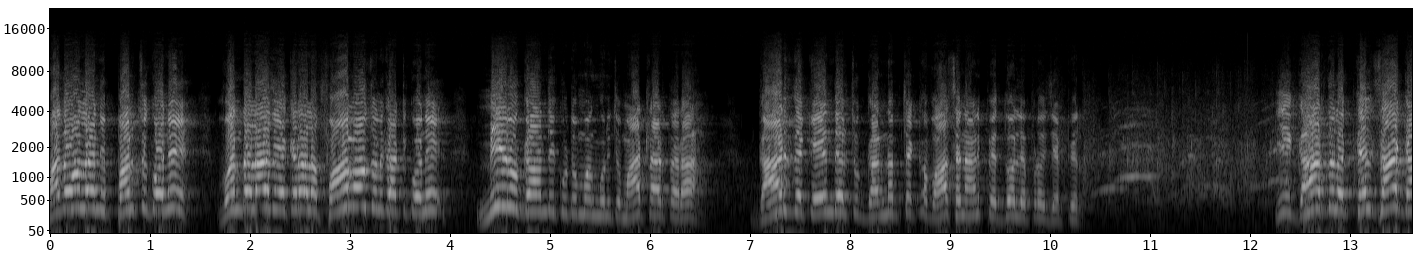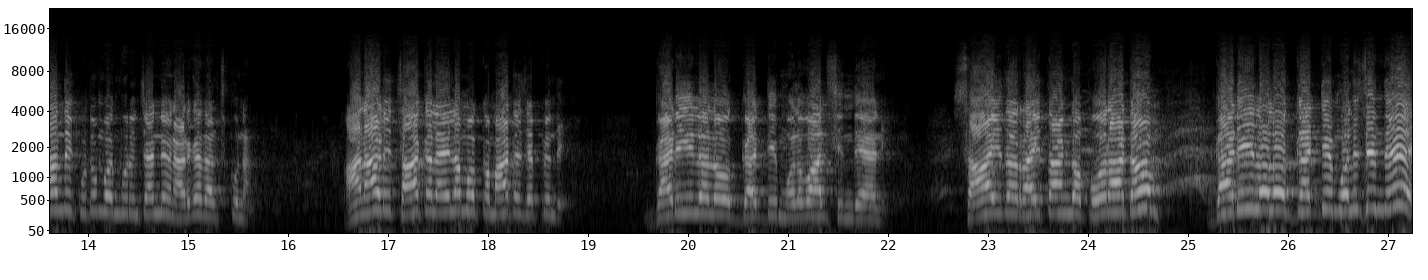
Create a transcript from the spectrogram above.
పదవులని పంచుకొని వందలాది ఎకరాల ఫామ్ హౌసులు కట్టుకొని మీరు గాంధీ కుటుంబం గురించి మాట్లాడతారా? గాడిదకేం తెలుసు గంధం చెక్క వాసన అని పెద్దోళ్ళు ఎప్పుడో చెప్పారు ఈ గాడిదలకు తెలుసా గాంధీ కుటుంబం గురించి అని నేను అడగదలుచుకున్నా. ఆనాడు చాకలైలం ఒక్క మాట చెప్పింది. గడీలలో గడ్డి మొలవాల్సిందే అని. సాయుధ రైతాంగ పోరాటం గడీలలో గడ్డి మొలిసింది.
